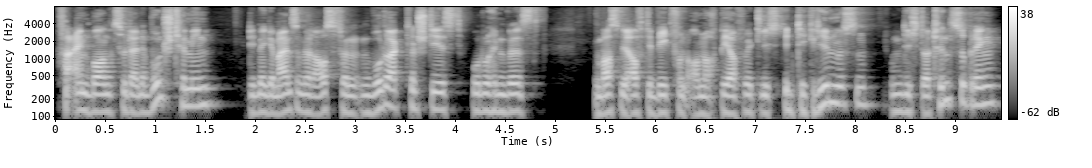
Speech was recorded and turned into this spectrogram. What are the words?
vereinbaren zu deinem Wunschtermin, den wir gemeinsam herausfinden, wo du aktuell stehst, wo du hin willst und was wir auf dem Weg von A nach B auch wirklich integrieren müssen, um dich dorthin zu bringen.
